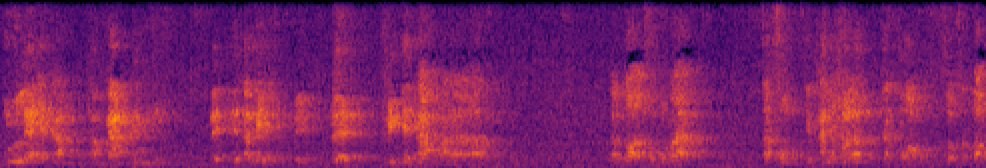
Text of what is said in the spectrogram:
ผู้ดูแลจะทำทำการดึงเป็นเดต้าเบสเป็นดึงเดต้าออกมาแล้วนะครับ แล้วก็สมมติว่าจัดส่งสินค้าเยบร้อยแล้วจัดของส่งสต็อก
